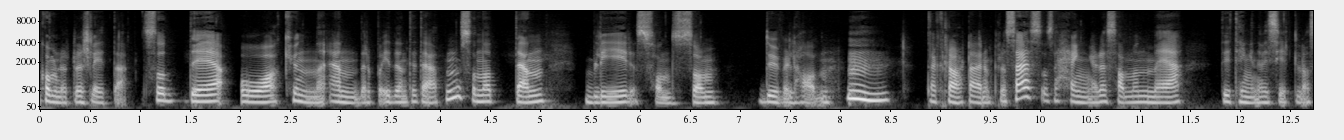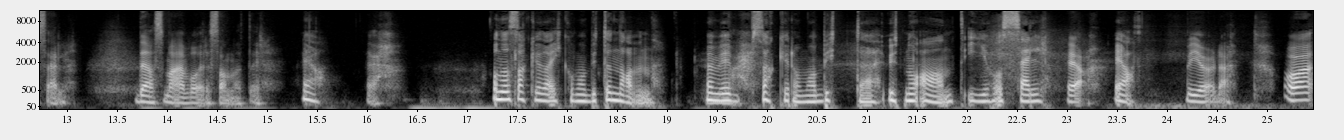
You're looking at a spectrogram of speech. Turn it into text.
kommer du til å slite. Så det å kunne endre på identiteten, sånn at den blir sånn som du vil ha den. Mm. Det er klart det er en prosess, og så henger det sammen med de tingene vi sier til oss selv. Det som er våre sannheter. Ja. Ja. Og nå snakker vi da ikke om å bytte navn, men vi Nei. snakker om å bytte ut noe annet i oss selv. ja, Ja. vi gjør det. Og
